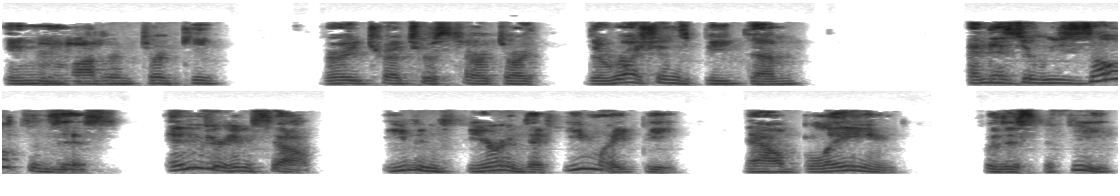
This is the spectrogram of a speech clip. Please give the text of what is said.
in mm-hmm. modern Turkey, very treacherous territory. The Russians beat them, and as a result of this, Enver himself, even fearing that he might be now blamed for this defeat,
